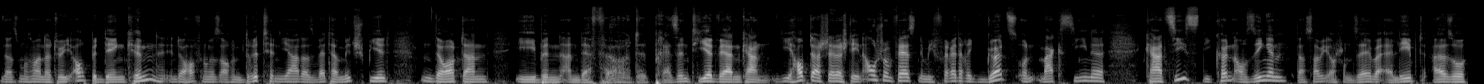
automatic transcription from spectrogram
das muss man natürlich auch bedenken, in der Hoffnung, dass auch im dritten Jahr das Wetter mitspielt, dort dann eben an der Förde präsentiert werden kann. Die Hauptdarsteller stehen auch schon fest, nämlich Frederik Götz und Maxine Karzis. Die können auch singen, das habe ich auch schon selber erlebt. Also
